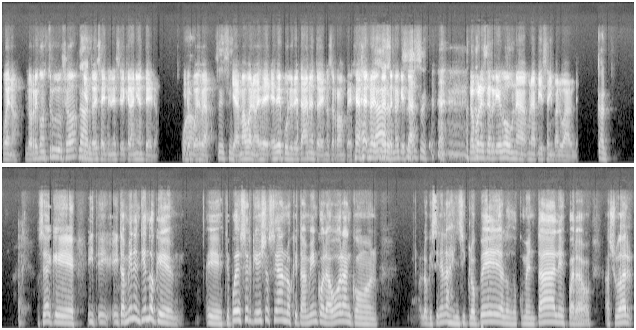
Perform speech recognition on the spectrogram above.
bueno, lo reconstruyo y entonces ahí tenés el cráneo entero. Y lo puedes ver. Y además, bueno, es de, es de poliuretano, entonces no se rompe. no, es, no, que no pones en riesgo una, una pieza invaluable. Claro. O sea que, y, también entiendo que este, puede ser que ellos sean los que también colaboran con lo que serían las enciclopedias, los documentales, para ayudar.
